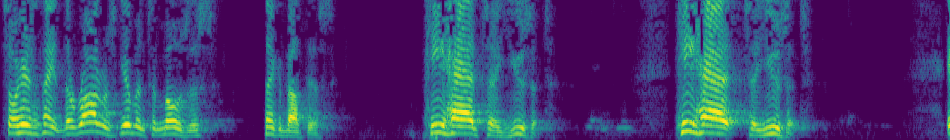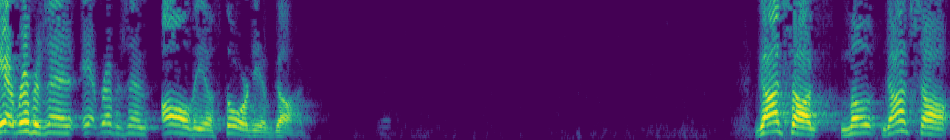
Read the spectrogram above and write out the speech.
So here's the thing. The rod was given to Moses Think about this. He had to use it. He had to use it. It represented, it represented all the authority of God. God saw, God saw,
